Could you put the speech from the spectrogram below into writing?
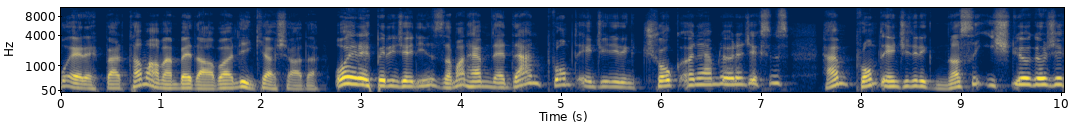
Bu e-rehber tamamen bedava, linki aşağıda. O e-rehberi incelediğiniz zaman hem neden prompt engineering çok önemli öğreneceksiniz hem prompt engineering nasıl işliyor göreceksiniz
